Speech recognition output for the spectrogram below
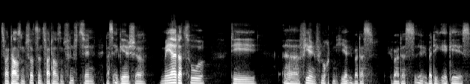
2014, 2015 das Ägäische Meer dazu, die äh, vielen Fluchten hier über, das, über, das, äh, über die Ägäis.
